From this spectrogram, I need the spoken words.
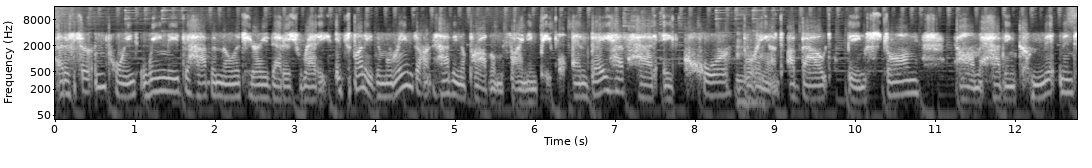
At a certain point, we need to have a military that is ready. It's funny, the Marines aren't having a problem finding people, and they have had a core brand about being strong, um, having commitment,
